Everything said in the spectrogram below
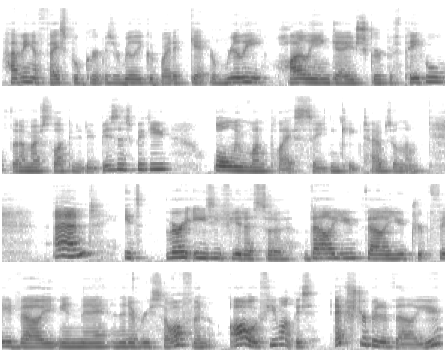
having a Facebook group is a really good way to get a really highly engaged group of people that are most likely to do business with you all in one place so you can keep tabs on them. And it's very easy for you to sort of value, value, drip feed value in there, and then every so often, oh, if you want this extra bit of value,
